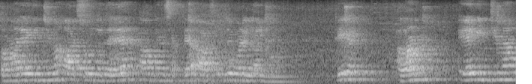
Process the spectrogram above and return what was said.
तो हमारे एक इंच में आठ सूत होते हैं। आप गिन सकते हैं, आठ सूत जो बड़ी लाइन हो। ठीक है? अब हम एक इंच में हम,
